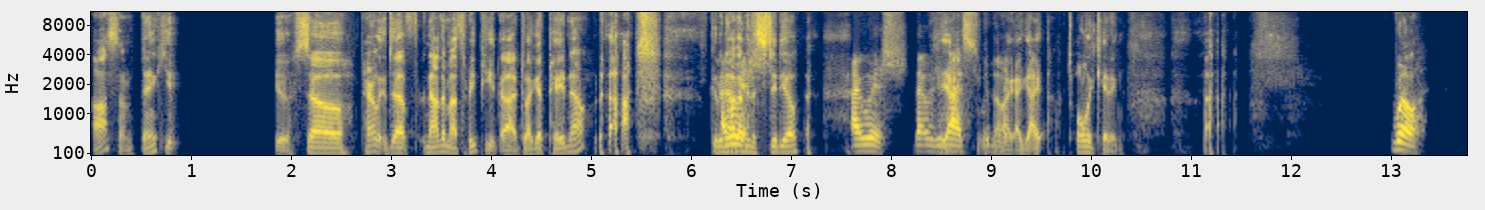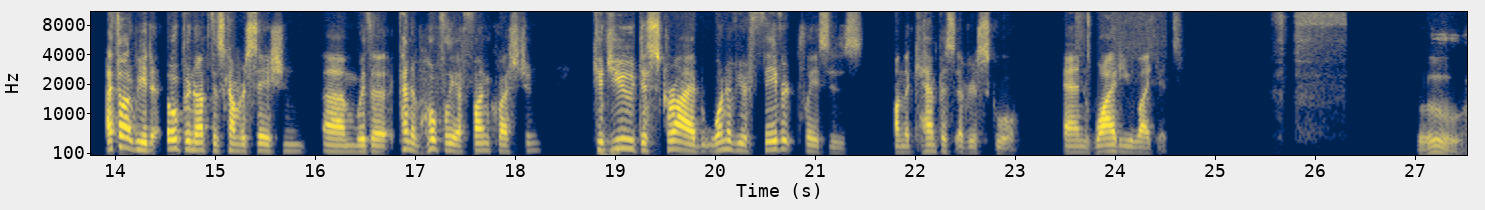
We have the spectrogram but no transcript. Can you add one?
Awesome. Thank you. So apparently, uh, now that I'm a three-peat, uh, do I get paid now? Could we now in the studio? I wish that would be yeah, nice. No, I, I, I, totally kidding. well, I thought we'd open up this conversation um, with a kind of hopefully a fun question. Could mm-hmm. you describe one of your favorite places on the campus of your school, and why do you like it? Ooh.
